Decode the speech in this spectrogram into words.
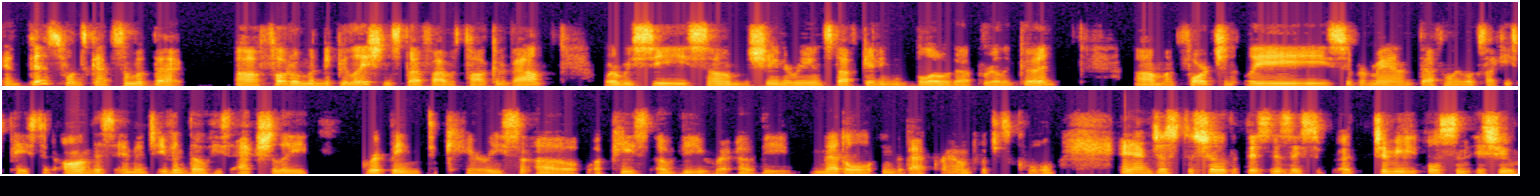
And this one's got some of that uh, photo manipulation stuff I was talking about, where we see some machinery and stuff getting blown up really good. Um, unfortunately, Superman definitely looks like he's pasted on this image, even though he's actually gripping to carry some, uh, a piece of the of the metal in the background, which is cool. And just to show that this is a, a Jimmy Olsen issue,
